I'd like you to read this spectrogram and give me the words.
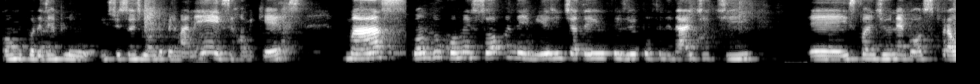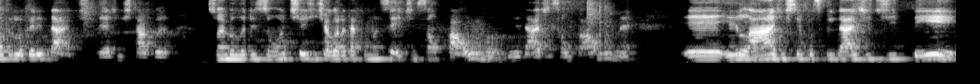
como, por exemplo, instituições de longa permanência, home cares, mas quando começou a pandemia, a gente já teve, inclusive, a oportunidade de é, expandir o negócio para outra localidade. Né? A gente estava só em Belo Horizonte, a gente agora está com uma sede em São Paulo, uma unidade em São Paulo, né? É, e lá a gente tem a possibilidade de ter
